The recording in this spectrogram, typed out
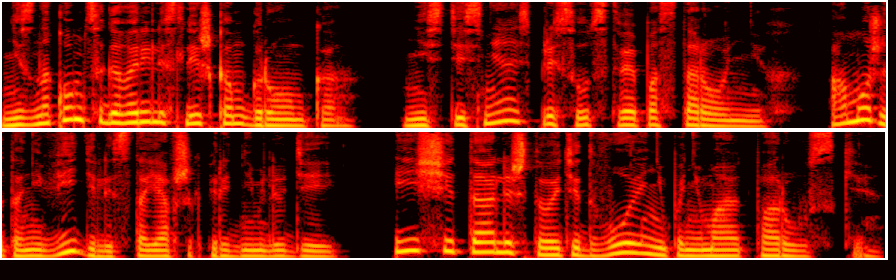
Незнакомцы говорили слишком громко, не стесняясь присутствия посторонних. А может, они видели стоявших перед ними людей и считали, что эти двое не понимают по-русски.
